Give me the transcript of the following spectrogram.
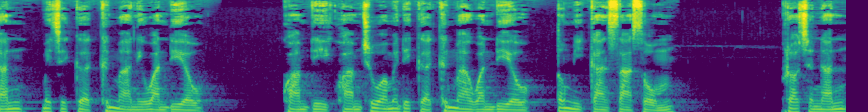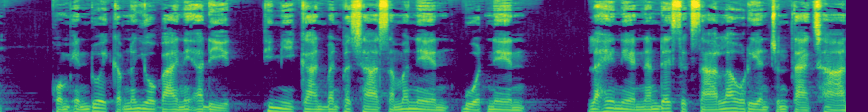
นั้นไม่ใช่เกิดขึ้นมาในวันเดียว ความดีความชั่วไม่ได้เกิดขึ้นมาวันเดียว ต้องมีการสะสม เพราะฉะนั้น ผมเห็นด้วยกับนโยบายในอดีตที่มีการบรรพชาสมณเณรบวชเนน และให้เนนนั้นได้ศึกษาเล่าเรียนจนแตกฉาน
